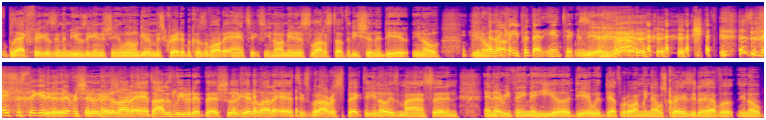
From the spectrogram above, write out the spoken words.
black figures in the music industry, and we don't give him his credit because of all the antics. You know, what I mean, there's a lot of stuff that he shouldn't have did. You know, you know. I like I- how you put that antics. yeah. That's the nicest thing anyone's ever said. Suge had a lot of antics. I just leave it at that. Suge had a lot of antics, but I respect you know his mindset and and everything that he uh, did with Death Row. I mean, that was crazy to have a you know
